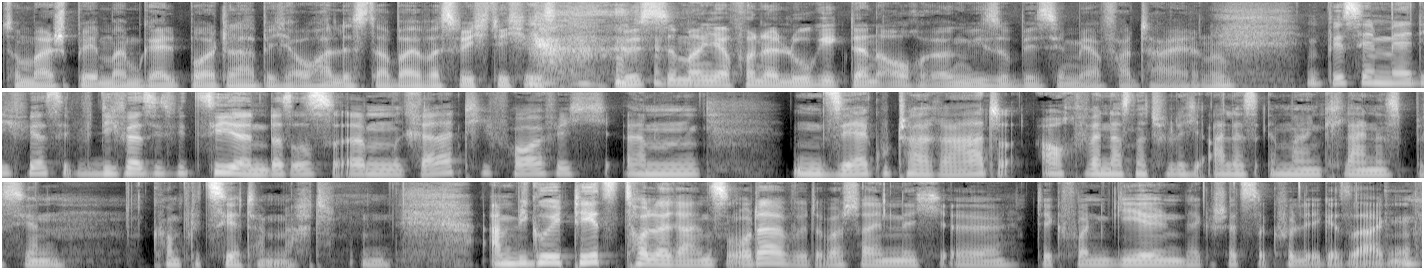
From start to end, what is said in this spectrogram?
Zum Beispiel in meinem Geldbeutel habe ich auch alles dabei, was wichtig ist. Müsste man ja von der Logik dann auch irgendwie so ein bisschen mehr verteilen. Ne? Ein bisschen mehr diversifizieren. Das ist ähm, relativ häufig ähm, ein sehr guter Rat, auch wenn das natürlich alles immer ein kleines bisschen komplizierter macht. Hm. Ambiguitätstoleranz, oder? Würde wahrscheinlich äh, Dick von Gehlen, der geschätzte Kollege, sagen.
